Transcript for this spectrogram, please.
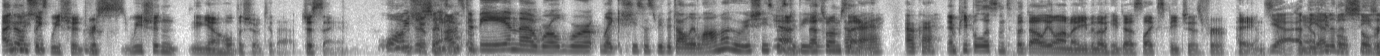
I don't think we should. Res- we shouldn't. You know, hold the show to that. Just saying. Well, Who I'm is just she saying. I'm, supposed to be in the world where like she's supposed to be the Dalai Lama? Who is she supposed Yeah, to be? that's what I'm saying. Okay. Okay. And people listen to the Dalai Lama, even though he does like speeches for pay and stuff. Yeah, at You the know, end of people the still season-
